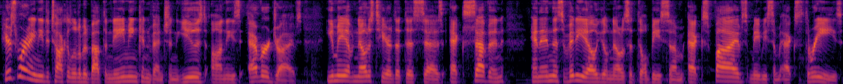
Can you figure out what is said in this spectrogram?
Here's where I need to talk a little bit about the naming convention used on these EverDrives. You may have noticed here that this says X7, and in this video, you'll notice that there'll be some X5s, maybe some X3s.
